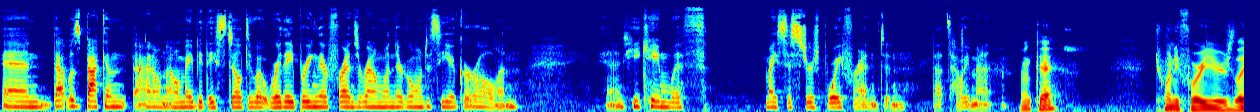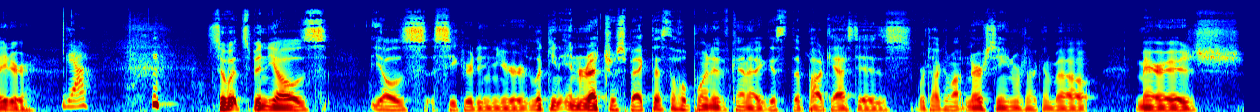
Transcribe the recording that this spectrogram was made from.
and that was back in I don't know maybe they still do it where they bring their friends around when they're going to see a girl, and and he came with my sister's boyfriend, and that's how we met. Okay. 24 years later. Yeah. So what's been y'all's y'all's secret in your looking in retrospect? That's the whole point of kind of I guess the podcast is we're talking about nursing, we're talking about marriage,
